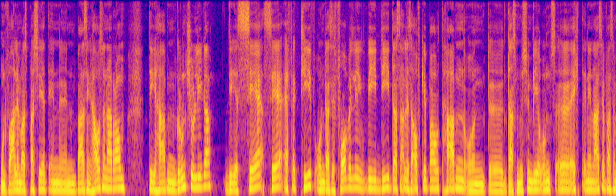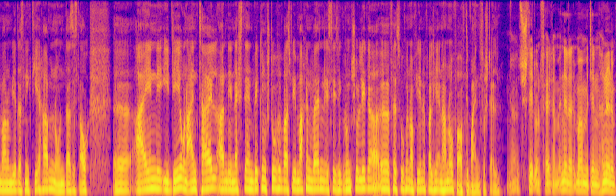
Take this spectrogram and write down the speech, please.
und vor allem, was passiert in, in Basinghausener Raum. Die haben Grundschulliga, die ist sehr, sehr effektiv und das ist vorbildlich, wie die das alles aufgebaut haben und äh, das müssen wir uns äh, echt in die Nase fassen, warum wir das nicht hier haben und das ist auch äh, eine Idee und ein Teil an die nächste Entwicklungsstufe, was wir machen werden, ist diese Grundschulliga äh, versuchen auf jeden Fall hier in Hannover auf die Beine zu stellen. Ja, es steht und fällt am Ende dann immer mit den handelnden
